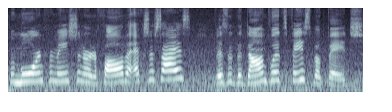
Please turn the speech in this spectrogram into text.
For more information or to follow the exercise, visit the Dawn Blitz Facebook page.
